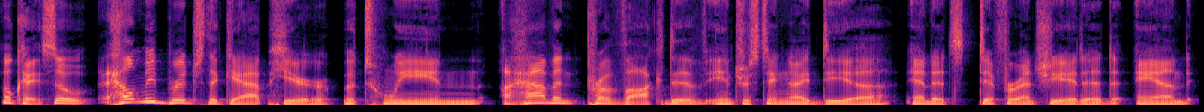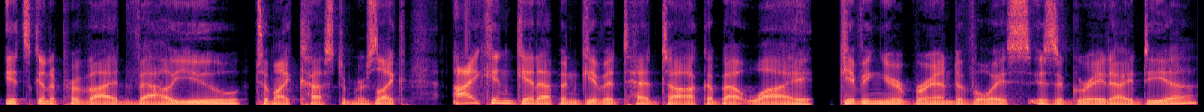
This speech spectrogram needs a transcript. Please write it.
Okay, so help me bridge the gap here between I have a provocative, interesting idea and it's differentiated and it's going to provide value to my customers. Like I can get up and give a TED talk about why giving your brand a voice is a great idea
